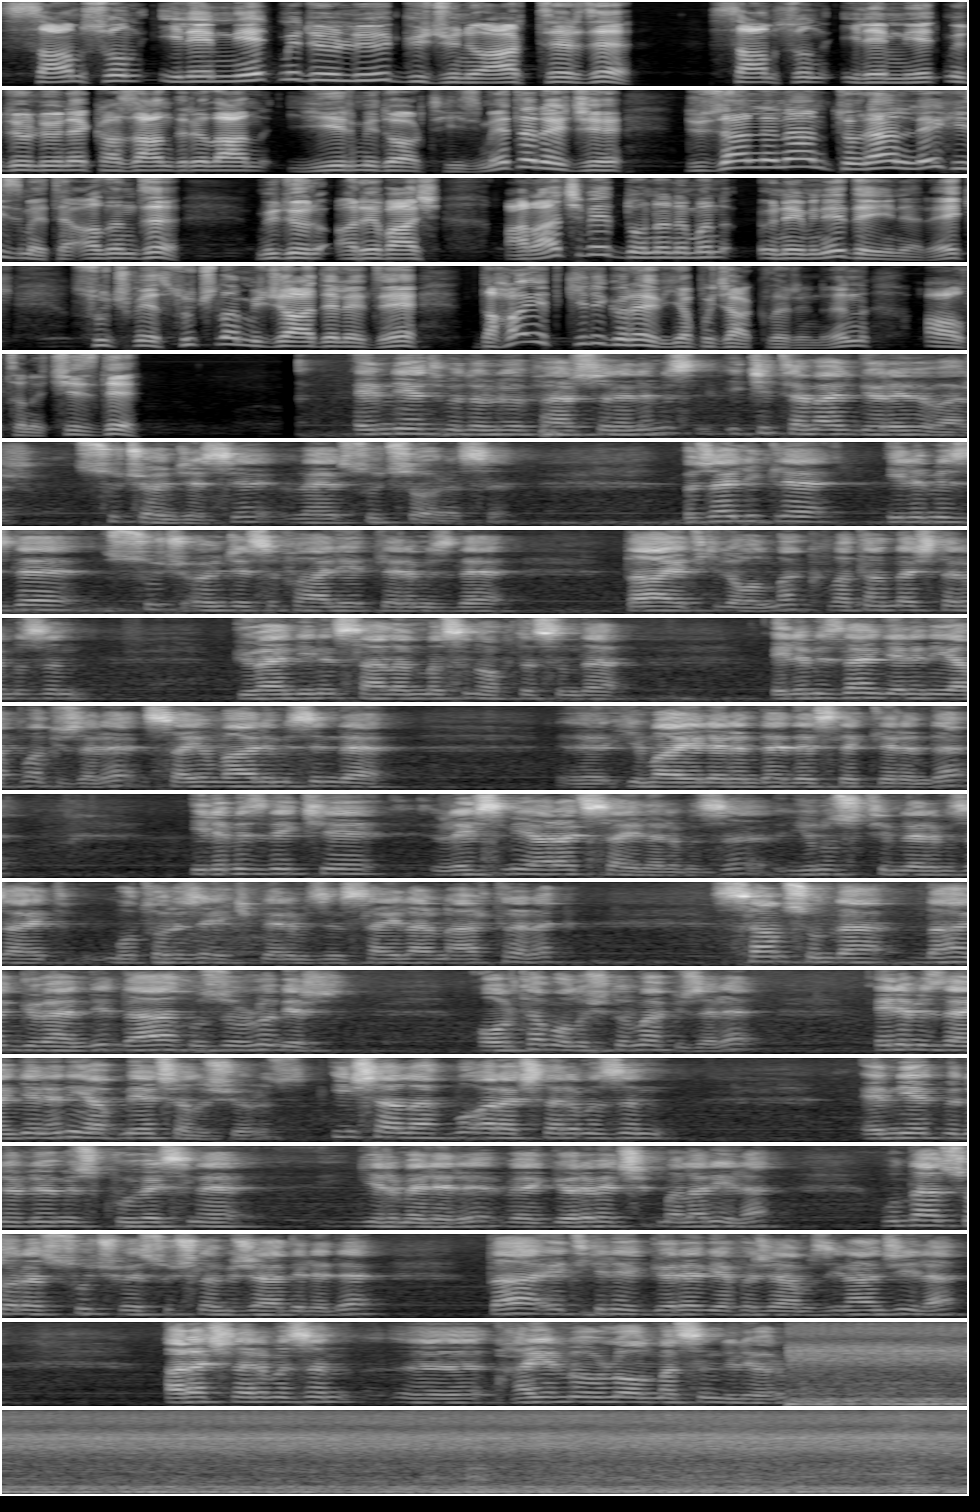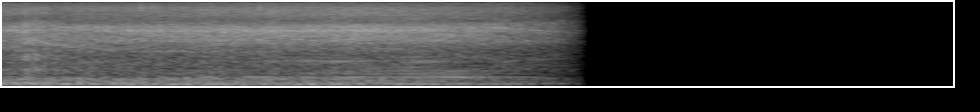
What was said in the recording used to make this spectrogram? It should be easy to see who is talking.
Speaker 1: Samsun İl Emniyet Müdürlüğü gücünü arttırdı. Samsun İl Emniyet Müdürlüğü'ne kazandırılan 24 hizmet aracı düzenlenen törenle hizmete alındı. Müdür Arıbaş, araç ve donanımın önemine değinerek suç ve suçla mücadelede daha etkili görev yapacaklarının altını çizdi.
Speaker 2: Emniyet Müdürlüğü personelimizin iki temel görevi var. Suç öncesi ve suç sonrası. Özellikle ilimizde suç öncesi faaliyetlerimizde daha etkili olmak, vatandaşlarımızın güvenliğinin sağlanması noktasında elimizden geleni yapmak üzere Sayın Valimizin de e, himayelerinde, desteklerinde ilimizdeki resmi araç sayılarımızı, Yunus timlerimize ait motorize ekiplerimizin sayılarını artırarak Samsun'da daha güvenli, daha huzurlu bir ortam oluşturmak üzere elimizden geleni yapmaya çalışıyoruz. İnşallah bu araçlarımızın Emniyet Müdürlüğümüz kuvvesine girmeleri ve göreve çıkmalarıyla bundan sonra suç ve suçla mücadelede daha etkili görev yapacağımız inancıyla araçlarımızın e, hayırlı uğurlu olmasını diliyorum.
